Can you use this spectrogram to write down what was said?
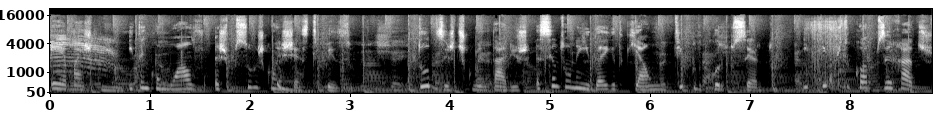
é a mais comum e tem como alvo as pessoas com excesso de peso. Todos estes comentários assentam na ideia de que há um tipo de corpo certo e tipos de corpos errados.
